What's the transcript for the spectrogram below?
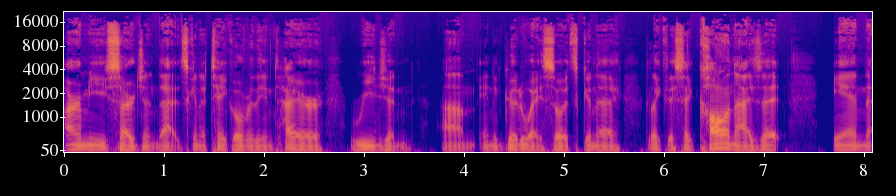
army sergeant that's going to take over the entire region um, in a good way. So it's going to, like they say, colonize it in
